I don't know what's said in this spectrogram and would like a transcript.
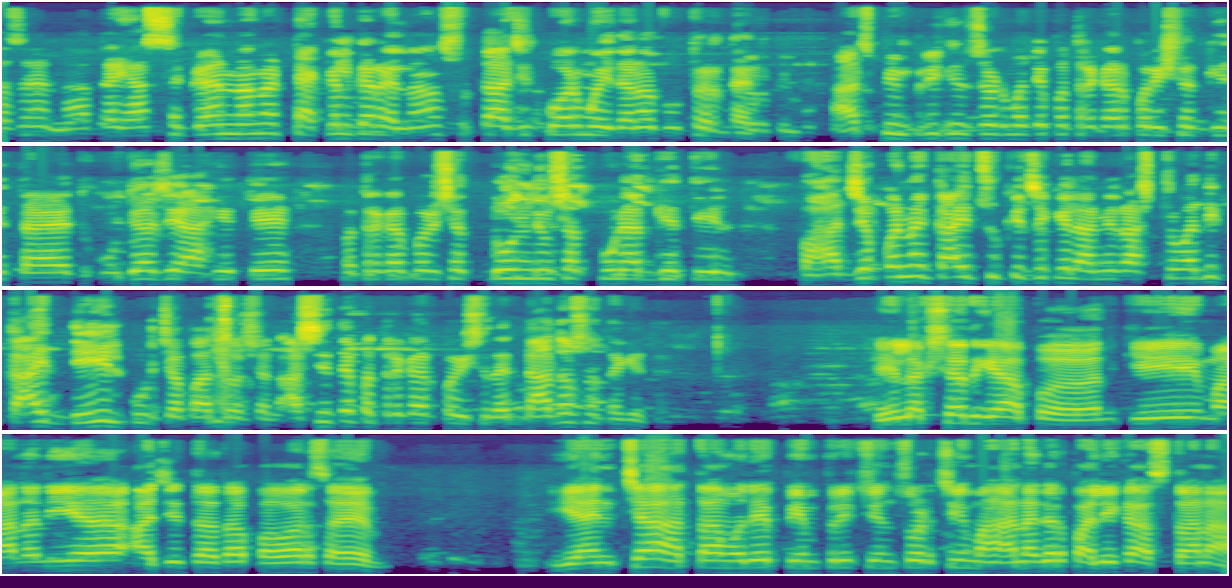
असा आहे ना आता ह्या सगळ्यांना ना टॅकल करायला ना सुद्धा अजित पवार मैदानात उतरतायत. आज पिंपरी चिंचवडमध्ये पत्रकार परिषद घेत आहेत उद्या जे आहे ते पत्रकार परिषद दोन दिवसात पुण्यात घेतील. भाजपनं काय चुकीचं केलं आणि राष्ट्रवादी काय देईल पुढच्या पाच वर्षात? असे ते पत्रकार परिषद आहेत. दादा स्वतः घेत आहेत हे लक्षात घ्या आपण की माननीय अजितदादा पवार साहेब यांच्या हातामध्ये पिंपरी चिंचवडची महानगरपालिका असताना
